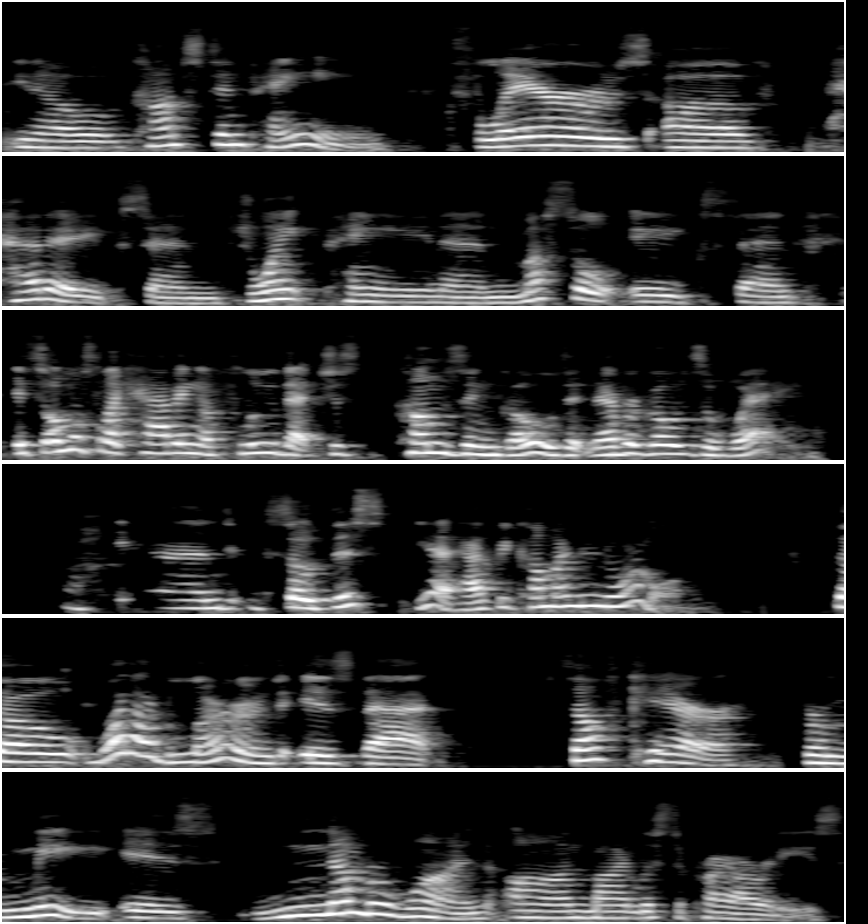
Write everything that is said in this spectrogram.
You know, constant pain, flares of headaches and joint pain and muscle aches. And it's almost like having a flu that just comes and goes. It never goes away. And so this yeah has become my new normal. So what i've learned is that self-care for me is number one on my list of priorities.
